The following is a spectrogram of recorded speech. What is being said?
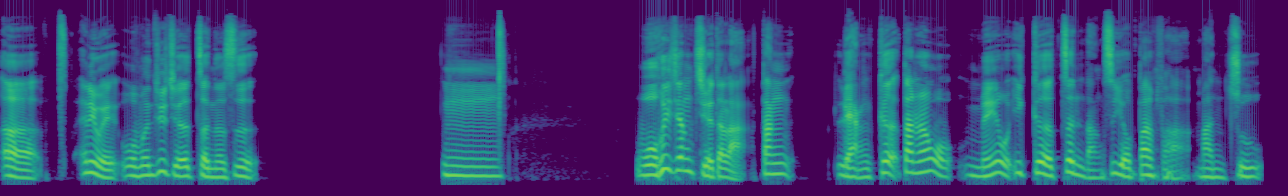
呃，anyway，我们就觉得真的是，嗯，我会这样觉得啦。当两个，当然我没有一个政党是有办法满足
